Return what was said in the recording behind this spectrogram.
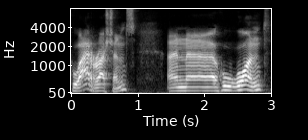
who are Russians and uh, who want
